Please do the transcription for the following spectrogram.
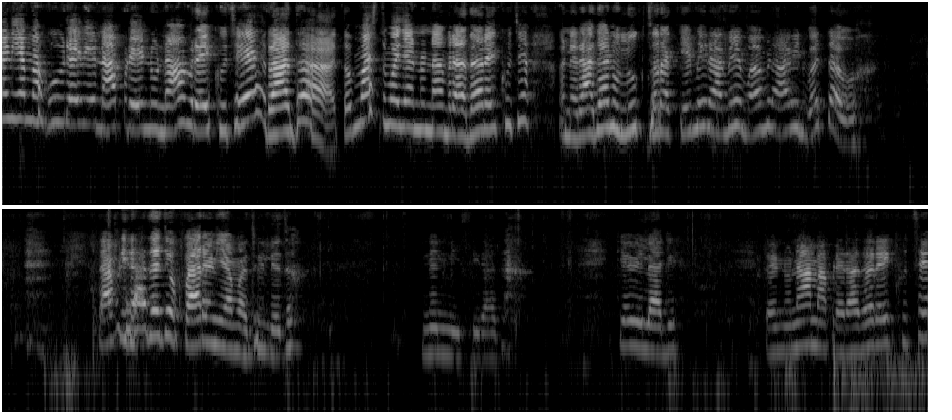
પારણિયામાં હુરાવી અને આપણે એનું નામ રાખ્યું છે રાધા. તો મસ્ત મજાનું નામ રાધા રાખ્યું છે. અને રાધાનું લુક જરા કેમેરા મેમ હમણાં આવીને બતાવો. તો આપણી રાધા જો પારણિયામાં જોઈ લેજો. નન્ની સી રાધા. કેવી લાગે? તો એનું નામ આપણે રાધા રાખ્યું છે.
